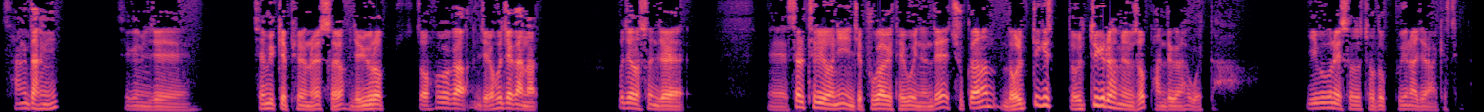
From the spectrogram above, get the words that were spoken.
상당히 지금 이제 재밌게 표현을 했어요. 이제 유럽서 허가가, 이제 호재가 나, 호재로서 이제 예, 셀트리온이 이제 부각이 되고 있는데 주가는 널뛰기, 널뛰기를 하면서 반등을 하고 있다. 이 부분에 있어서 저도 부인하지는 않겠습니다.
